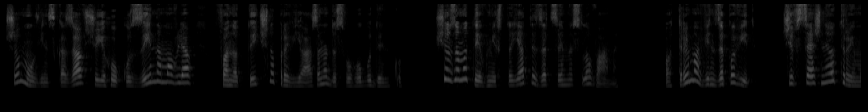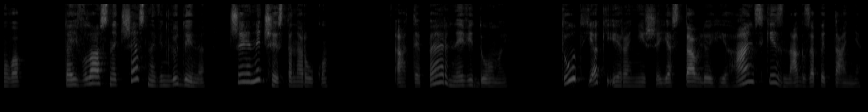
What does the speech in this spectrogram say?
чому він сказав, що його кузина, мовляв, фанатично прив'язана до свого будинку? Що за мотив міг стояти за цими словами? Отримав він заповіт, чи все ж не отримував? Та й, власне, чесна він людина, чи нечиста на руку? А тепер невідомий. Тут, як і раніше, я ставлю гігантський знак запитання.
